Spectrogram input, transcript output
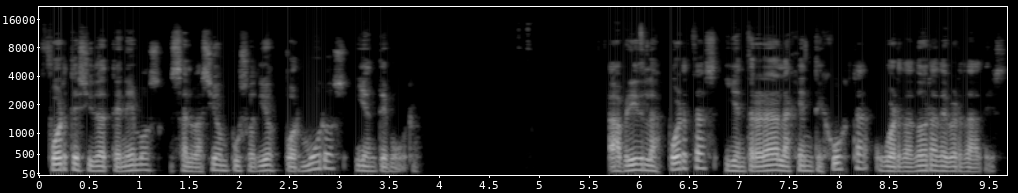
Fuerte ciudad tenemos, salvación puso Dios por muros y ante muro. Abrid las puertas y entrará la gente justa, guardadora de verdades.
